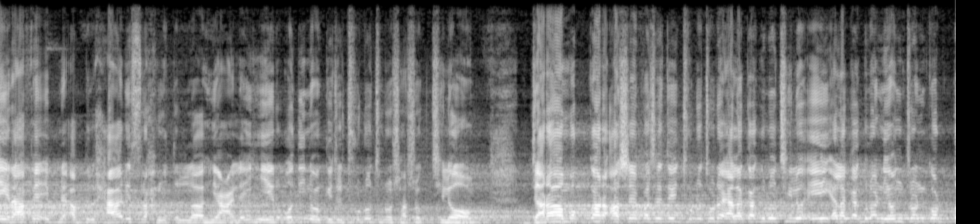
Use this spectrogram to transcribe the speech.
এই রাফে ইবনে আব্দুল হারিস রহমতুল্লাহ আলহির অধীনেও কিছু ছোট ছোট শাসক ছিল। যারা মক্কার আশেপাশে যে ছোট ছোট এলাকাগুলো ছিল, এই এলাকাগুলো নিয়ন্ত্রণ করত।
